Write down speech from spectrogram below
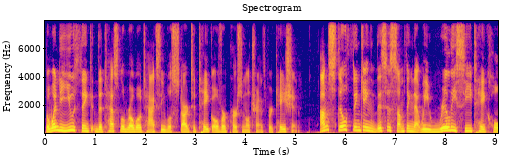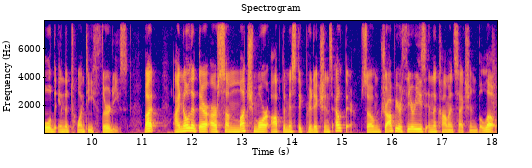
But when do you think the Tesla Robotaxi will start to take over personal transportation? I'm still thinking this is something that we really see take hold in the 2030s. But I know that there are some much more optimistic predictions out there, so drop your theories in the comment section below.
